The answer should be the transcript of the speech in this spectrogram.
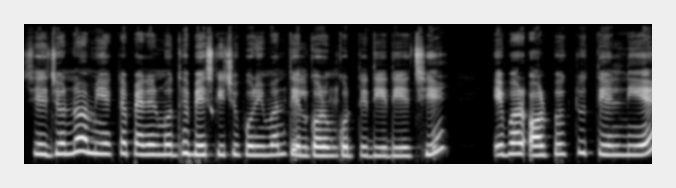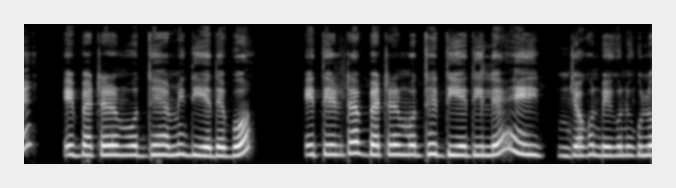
সেই জন্য আমি একটা প্যানের মধ্যে বেশ কিছু পরিমাণ তেল গরম করতে দিয়ে দিয়েছি। এবার অল্প একটু তেল নিয়ে এই ব্যাটারের মধ্যে আমি দিয়ে দেব। এই তেলটা ব্যাটারের মধ্যে দিয়ে দিলে এই যখন বেগুনিগুলো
